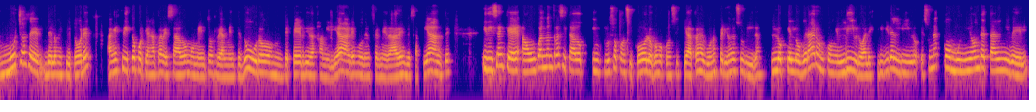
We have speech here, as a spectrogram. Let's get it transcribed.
Muchos de, de los escritores han escrito porque han atravesado momentos realmente duros, de pérdidas familiares o de enfermedades desafiantes, y dicen que aun cuando han transitado incluso con psicólogos o con psiquiatras algunos periodos de su vida, lo que lograron con el libro, al escribir el libro, es una comunión de tal nivel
